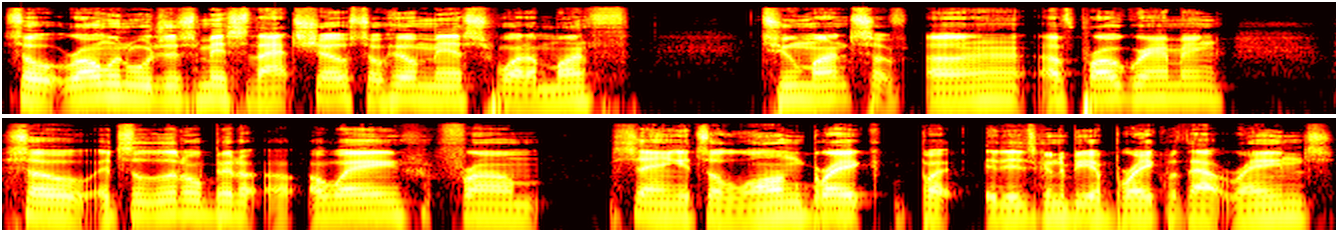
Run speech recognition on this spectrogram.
So Roman will just miss that show. So he'll miss, what, a month, two months of, uh, of programming so it's a little bit away from saying it's a long break, but it is going to be a break without Reigns.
